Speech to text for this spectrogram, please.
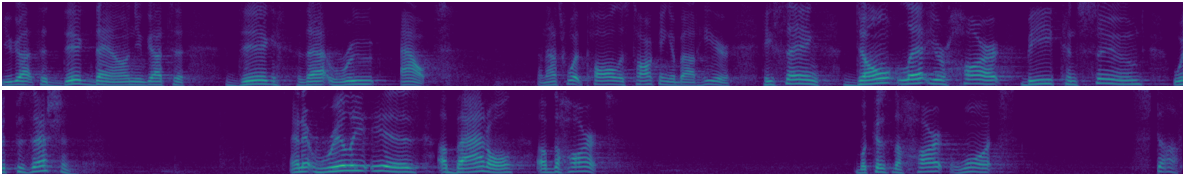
You got to dig down, you've got to dig that root out. And that's what Paul is talking about here. He's saying, don't let your heart be consumed with possessions. And it really is a battle of the heart. Because the heart wants stuff.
